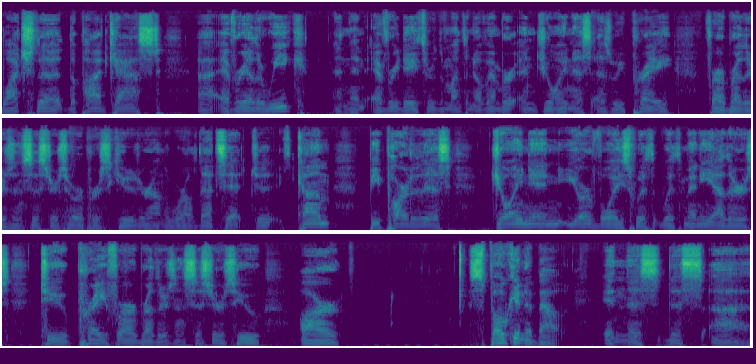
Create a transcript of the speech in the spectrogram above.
watch the, the podcast uh, every other week and then every day through the month of November and join us as we pray for our brothers and sisters who are persecuted around the world. That's it. Just come, be part of this. Join in your voice with, with many others to pray for our brothers and sisters who are spoken about in this this uh,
